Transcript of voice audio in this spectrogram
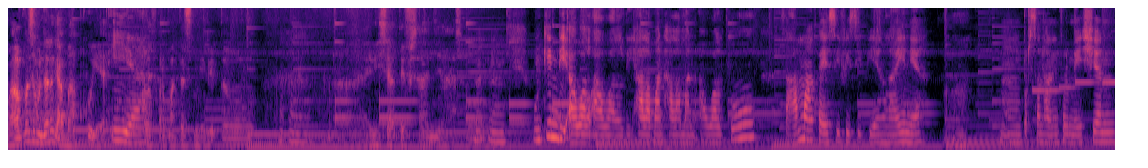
Walaupun sebenarnya nggak baku ya. Iya. Kalau formatnya sendiri tuh Mm-mm. eh, inisiatif saja. Mm-mm. Mungkin di awal-awal di halaman-halaman awal tuh sama kayak CV-CV yang lain ya. Mm-mm. Mm, personal information.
